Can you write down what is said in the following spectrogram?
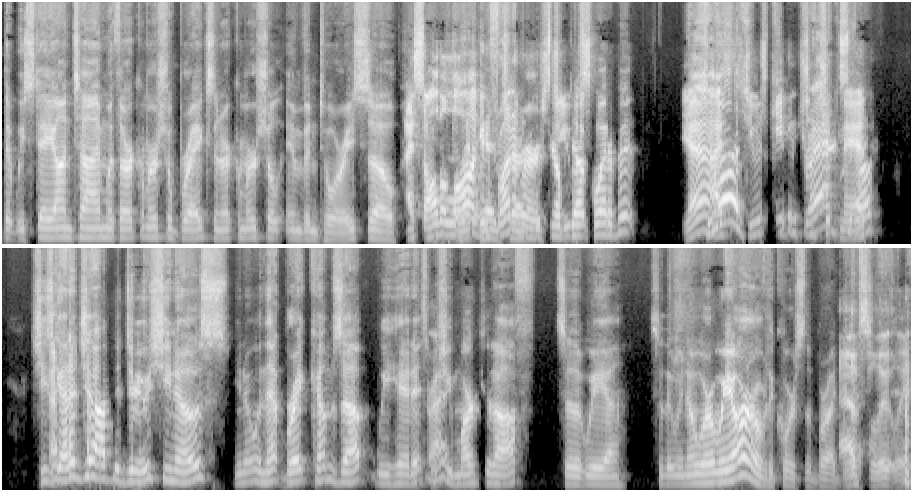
that we stay on time with our commercial breaks and our commercial inventory. So I saw the log in front of her. She helped was, out quite a bit. Yeah, she, I, was. she was keeping track, she man. She's got a job to do. She knows, you know, when that break comes up, we hit it. Right. she marks it off so that we uh so that we know where we are over the course of the broadcast. Absolutely,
